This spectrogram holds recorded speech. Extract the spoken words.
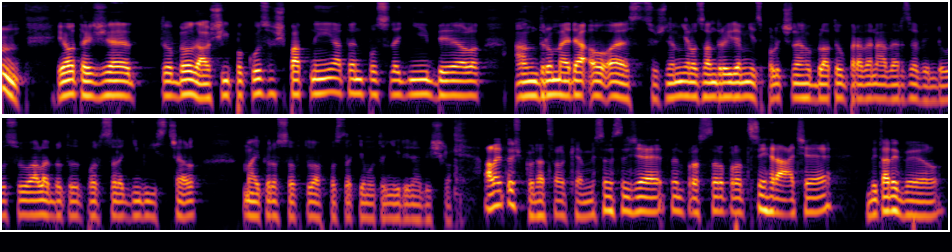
jo, takže to byl další pokus špatný a ten poslední byl Andromeda OS, což nemělo s Androidem nic společného, byla to upravená verze Windowsu, ale byl to poslední výstřel Microsoftu a v podstatě mu to nikdy nevyšlo. Ale je to škoda celkem. Myslím si, že ten prostor pro tři hráče by tady byl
